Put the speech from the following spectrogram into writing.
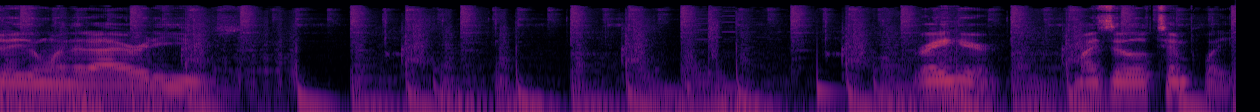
show you the one that I already used. Right here, my Zillow template.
